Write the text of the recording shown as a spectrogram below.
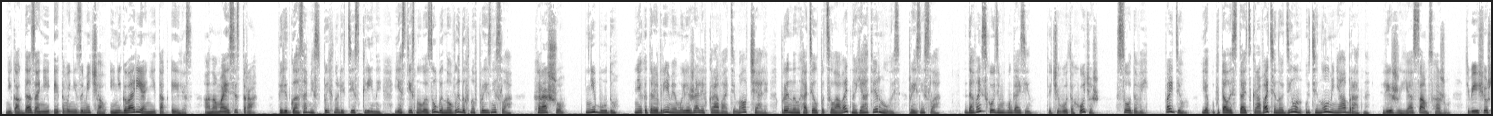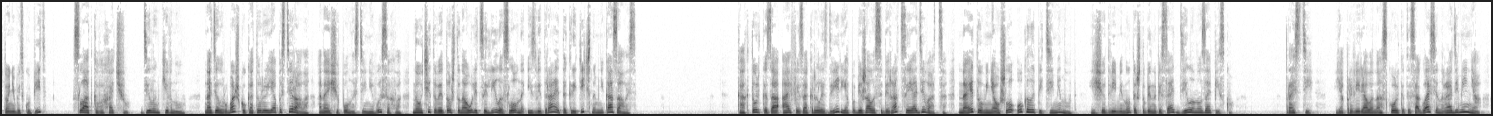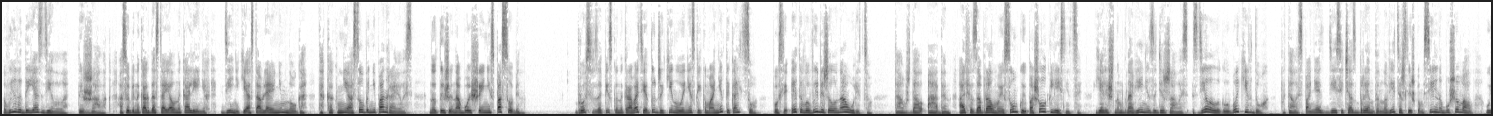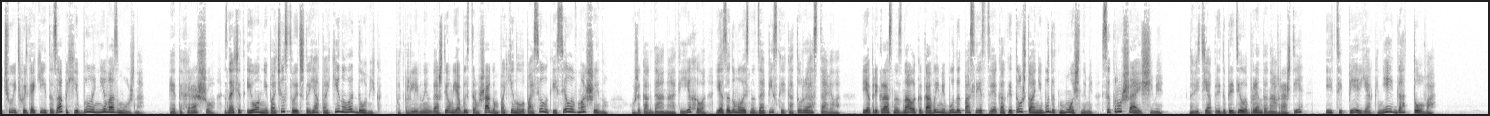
Никогда за ней этого не замечал. И не говори о ней так, Элис. Она моя сестра. Перед глазами вспыхнули те скрины. Я стиснула зубы, но, выдохнув, произнесла. «Хорошо, не буду». Некоторое время мы лежали в кровати, молчали. Брэндон хотел поцеловать, но я отвернулась. Произнесла. «Давай сходим в магазин». «Ты чего-то хочешь?» «Содовой. Пойдем». Я попыталась встать с кровати, но Дилан утянул меня обратно. «Лежи, я сам схожу. Тебе еще что-нибудь купить?» «Сладкого хочу», — Дилан кивнул. Надел рубашку, которую я постирала. Она еще полностью не высохла, но, учитывая то, что на улице лило словно из ведра, это критичным не казалось. Как только за Альфой закрылась дверь, я побежала собираться и одеваться. На это у меня ушло около пяти минут. Еще две минуты, чтобы написать Дилану записку. «Прости, я проверяла, насколько ты согласен ради меня. Выводы я сделала. Ты жалок, особенно когда стоял на коленях. Денег я оставляю немного, так как мне особо не понравилось. Но ты же на большее не способен. Бросив записку на кровать, я тут же кинула несколько монет и кольцо. После этого выбежала на улицу. Там ждал Аден. Альфа забрал мою сумку и пошел к лестнице. Я лишь на мгновение задержалась, сделала глубокий вдох. Пыталась понять, где сейчас Брэндон, но ветер слишком сильно бушевал. Учуять хоть какие-то запахи было невозможно. Это хорошо. Значит, и он не почувствует, что я покинула домик. Под проливным дождем я быстрым шагом покинула поселок и села в машину. Уже когда она отъехала, я задумалась над запиской, которую оставила. Я прекрасно знала, каковыми будут последствия, как и то, что они будут мощными, сокрушающими. Но ведь я предупредила Брэндона о вражде, и теперь я к ней готова.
